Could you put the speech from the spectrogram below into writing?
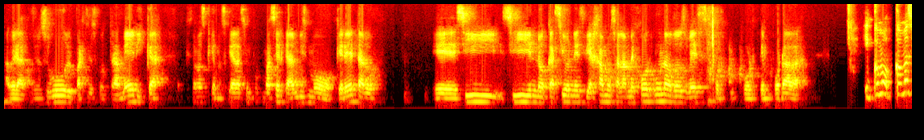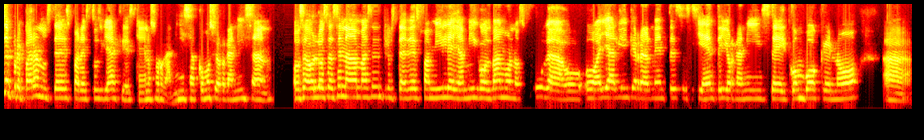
A ver a Cruz Azul, partidos contra América, que que nos quedan así un poco más cerca, al mismo Querétaro. Eh, sí, sí, en ocasiones viajamos a lo mejor una o dos veces por, por temporada. ¿Y cómo, cómo se preparan ustedes para estos viajes? ¿Quién los organiza? ¿Cómo se organizan? O sea, o los hacen nada más entre ustedes, familia y amigos, vámonos, fuga, o, hay alguien que realmente se siente y organice y convoque, ¿no? A,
